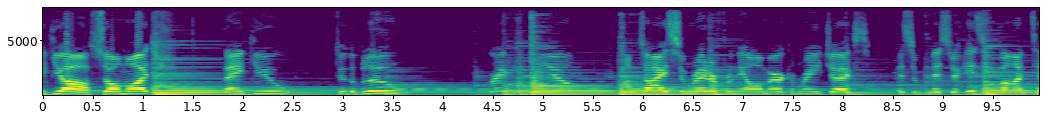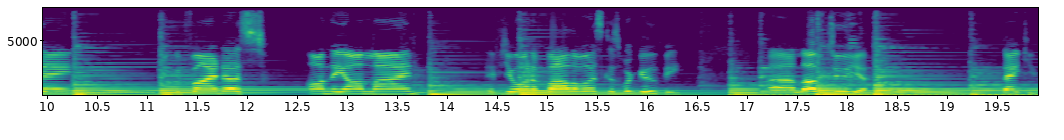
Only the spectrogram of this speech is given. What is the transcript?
Thank you all so much. Thank you to the Blue. Grateful for you. I'm Tyson Ritter from the All American Rejects. This is Mr. Izzy Fontaine. You can find us on the online if you want to follow us because we're goofy. Uh, love to you. Thank you.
